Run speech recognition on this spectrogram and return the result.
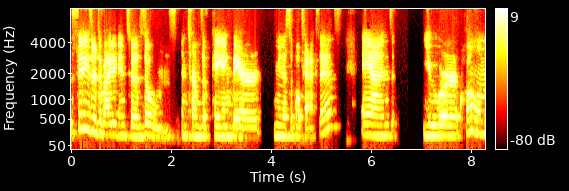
cities are divided into zones in terms of paying their municipal taxes. And your home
